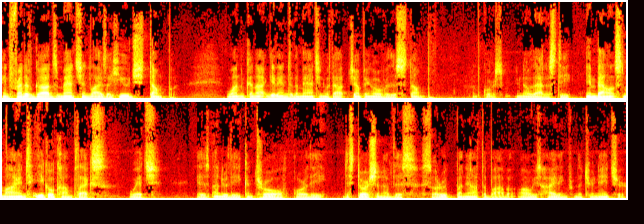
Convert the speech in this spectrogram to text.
In front of God's mansion lies a huge stump. One cannot get into the mansion without jumping over this stump. Of course, you know that as the imbalanced mind ego complex, which is under the control or the distortion of this Swarupanyata Bhava, always hiding from the true nature.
